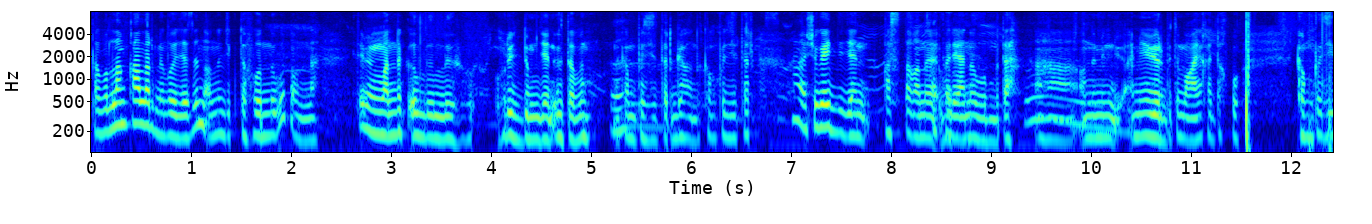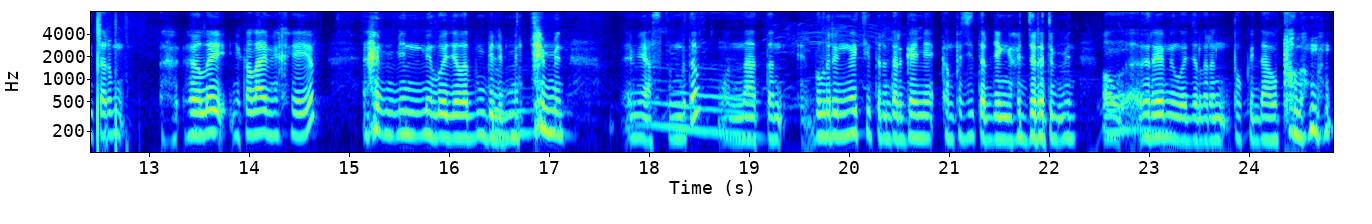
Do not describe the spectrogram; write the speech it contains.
Табылдан калар мелодиясын, оны диктофонну бут, онна. Теме маннык ыллылы хуриддум ден ытабын композиторга, оны композитор. А, шугай ден кастаганы варианы ылмыта. Аха, оны мен аме бербитим ай кадак бу композиторым Хылы Николай Михеев. Мен мелодияларын билип миттем мен эми астымдым. Оннан былырыңы титрдарга ме композитор деңе хаджаратым мен. Ол ыры мелодияларын токуйда боламын.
